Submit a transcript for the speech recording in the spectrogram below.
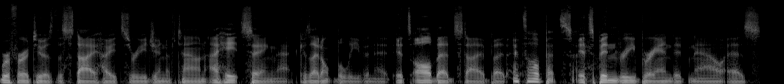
refer to as the Stuy Heights region of town. I hate saying that because I don't believe in it. It's all Bed-Stuy, but It's all Bed-Stuy. it's been rebranded now as,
